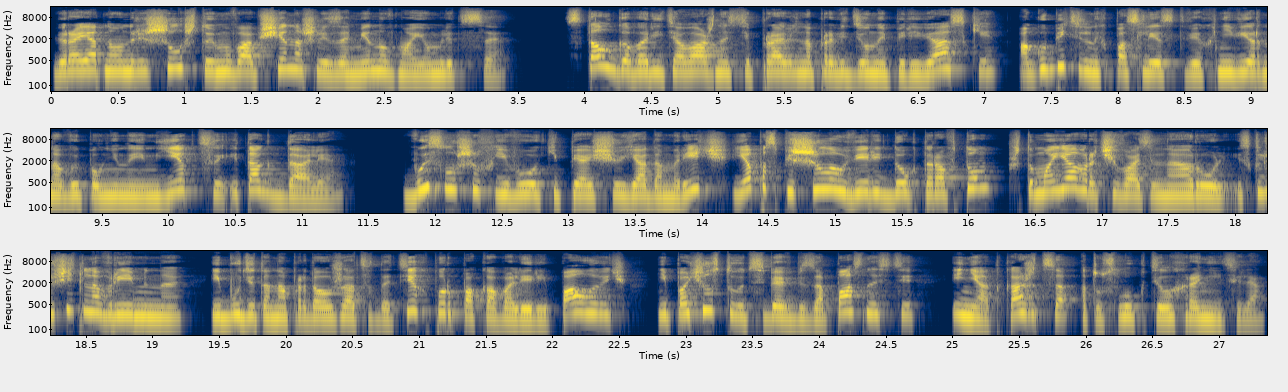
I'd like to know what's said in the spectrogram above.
Вероятно, он решил, что ему вообще нашли замену в моем лице. Стал говорить о важности правильно проведенной перевязки, о губительных последствиях неверно выполненной инъекции и так далее. Выслушав его кипящую ядом речь, я поспешила уверить доктора в том, что моя врачевательная роль исключительно временная, и будет она продолжаться до тех пор, пока Валерий Павлович не почувствует себя в безопасности и не откажется от услуг телохранителя.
